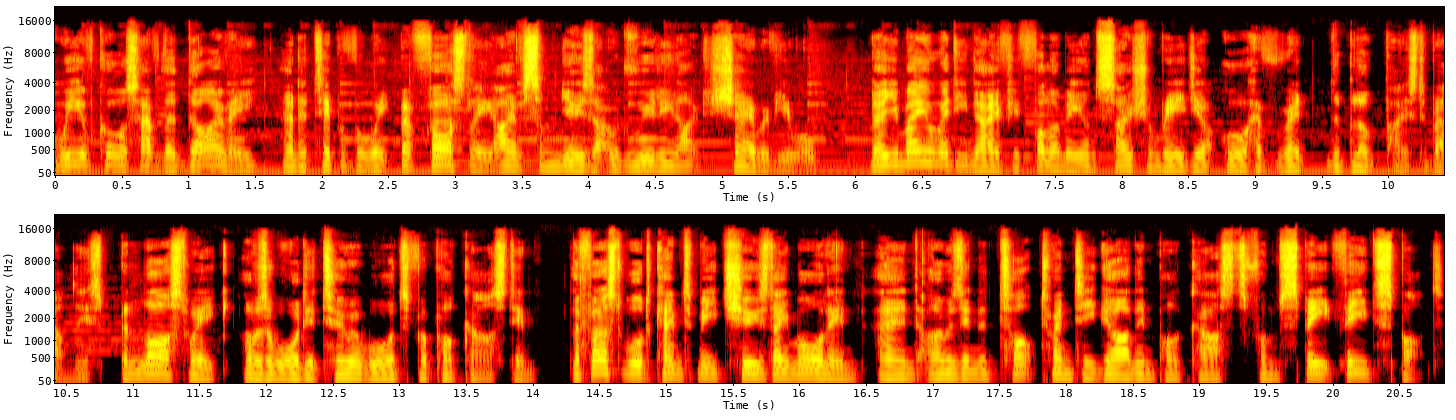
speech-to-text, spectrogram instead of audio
we of course have the diary and a tip of the week. But firstly, I have some news that I would really like to share with you all. Now, you may already know if you follow me on social media or have read the blog post about this, but last week I was awarded two awards for podcasting. The first award came to me Tuesday morning, and I was in the top 20 gardening podcasts from Speed FeedSpot.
